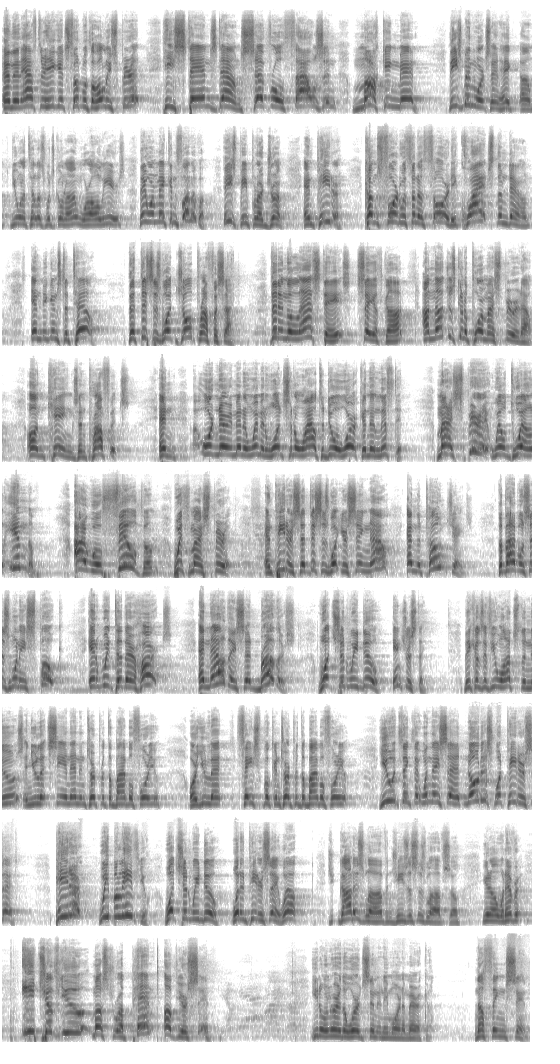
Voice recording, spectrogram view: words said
And then after he gets filled with the Holy Spirit, he stands down several thousand mocking men. These men weren't saying, Hey, um, you want to tell us what's going on? We're all ears. They were making fun of him. These people are drunk. And Peter comes forward with an authority, quiets them down, and begins to tell that this is what Joel prophesied. That in the last days, saith God, I'm not just going to pour my spirit out on kings and prophets and ordinary men and women once in a while to do a work and then lift it. My spirit will dwell in them. I will fill them with my spirit. And Peter said, This is what you're seeing now. And the tone changed. The Bible says, when he spoke, it went to their hearts. And now they said, Brothers, what should we do? Interesting. Because if you watch the news and you let CNN interpret the Bible for you, or you let Facebook interpret the Bible for you, you would think that when they said, Notice what Peter said. Peter, we believe you. What should we do? What did Peter say? Well, God is love and Jesus is love, so, you know, whatever. Each of you must repent of your sin. You don't hear the word sin anymore in America. Nothing sin.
